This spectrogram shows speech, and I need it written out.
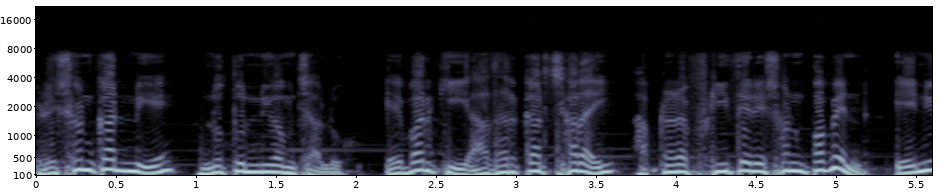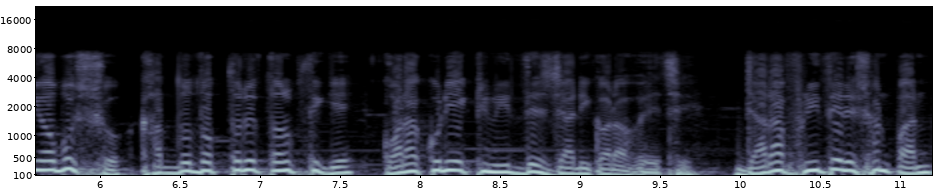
রেশন কার্ড নিয়ে নতুন নিয়ম চালু। এবার কি আধার কার্ড ছাড়াই আপনারা ফ্রিতে রেশন পাবেন? এ নিয়ে অবশ্য খাদ্য দপ্তরের তরফ থেকে কড়াকড়ি একটি নির্দেশ জারি করা হয়েছে। যারা ফ্রিতে রেশন পান,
